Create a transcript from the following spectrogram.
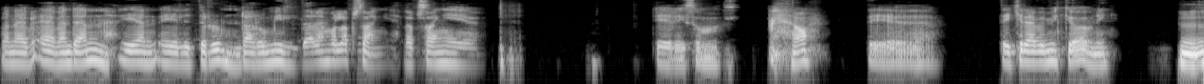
men även den är, en, är lite rundare och mildare än vad Lapsang är. Lapsang är det är liksom, ja, det, det kräver mycket övning. Mm.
